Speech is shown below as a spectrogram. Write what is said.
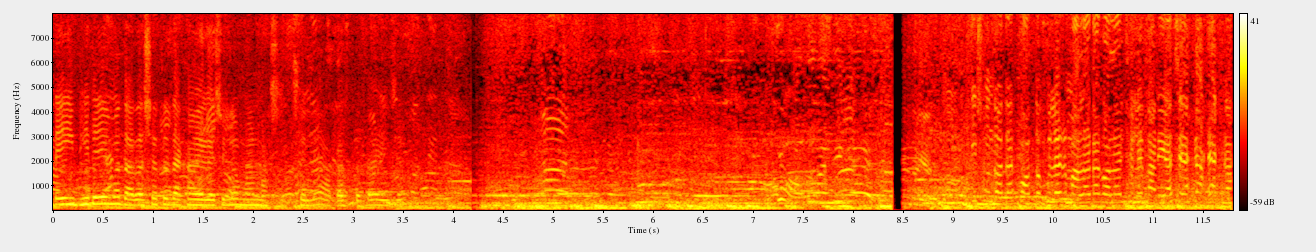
আর এই ভিড়েই আমার দাদার সাথে দেখা হয়ে গেছিল আমার মাসির ছেলে আকাশ দাদা এই যে। কি সুন্দর কত ফুলের মালাটা গলায় ঝুলে দাঁড়িয়ে আছে একা একা।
